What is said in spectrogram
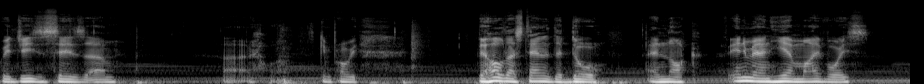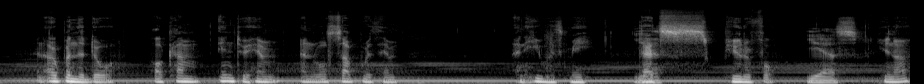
where Jesus says, um, uh, well, can probably, Behold, I stand at the door and knock. If any man hear my voice and open the door, I'll come into him and will sup with him and he with me. Yes. That's beautiful, Yes. you know?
